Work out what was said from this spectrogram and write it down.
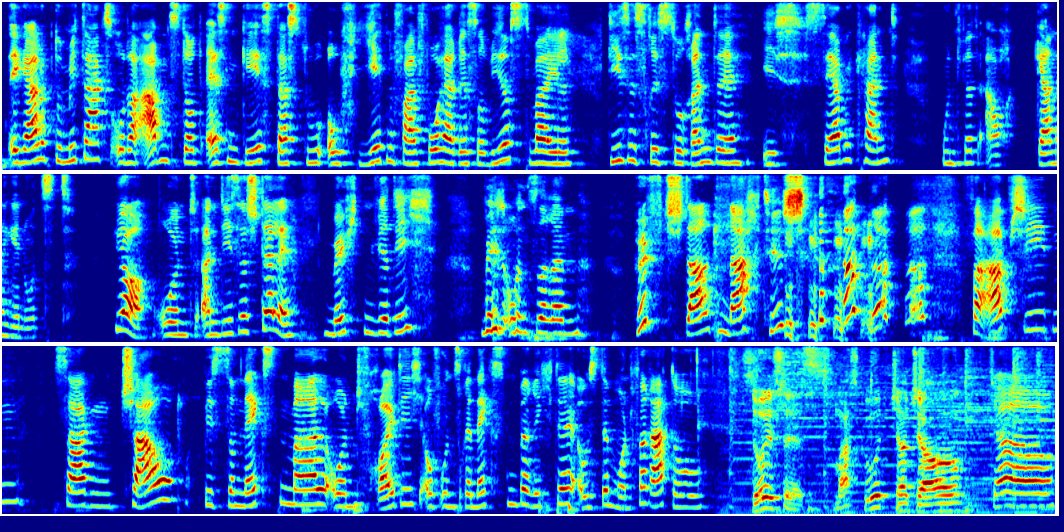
egal ob du mittags oder abends dort essen gehst, dass du auf jeden Fall vorher reservierst, weil dieses Restaurante ist sehr bekannt und wird auch gerne genutzt. Ja, und an dieser Stelle möchten wir dich mit unserem hüftstarken Nachtisch verabschieden, sagen ciao, bis zum nächsten Mal und freu dich auf unsere nächsten Berichte aus dem Monferrato. So ist es. Mach's gut. Ciao, ciao. Ciao.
